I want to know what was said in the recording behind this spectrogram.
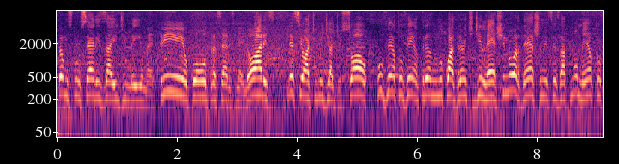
Estamos com séries aí de meio metrinho, com outras séries melhores. Nesse ótimo dia de sol, o vento vem entrando no quadrante de leste e nordeste nesse exato momento.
